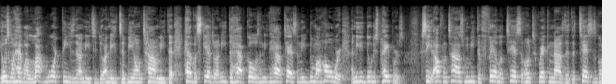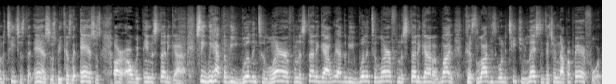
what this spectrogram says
It was gonna have a lot more things that I need to do. I need to be on time. I need to have a schedule. I need to have goals. I need to have tests. I need to do my homework. I need to do these papers. See, oftentimes we need to fail a test order to recognize that the test is going to teach us the answers because the answers are, are within the study guide. See, we have to be willing to learn from the study guide. We have to be willing to learn from the study guide of life because life is going to teach you lessons that you're not prepared for.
